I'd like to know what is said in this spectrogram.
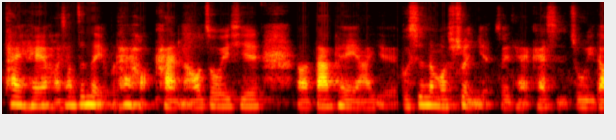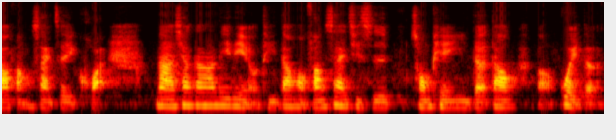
太黑好像真的也不太好看，然后做一些呃搭配呀，也不是那么顺眼，所以才开始注意到防晒这一块。那像刚刚丽丽有提到哈，防晒其实从便宜的到呃贵的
